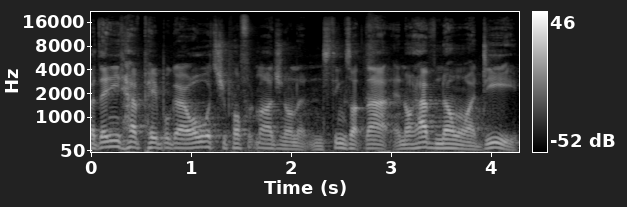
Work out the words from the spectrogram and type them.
But then you'd have people go, oh, what's your profit margin on it? And things like that. And I'd have no idea.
